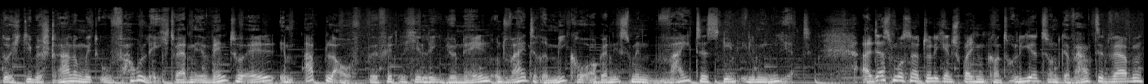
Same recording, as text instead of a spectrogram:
Durch die Bestrahlung mit UV-Licht werden eventuell im Ablauf befindliche Legionellen und weitere Mikroorganismen weitestgehend eliminiert. All das muss natürlich entsprechend kontrolliert und gewartet werden.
